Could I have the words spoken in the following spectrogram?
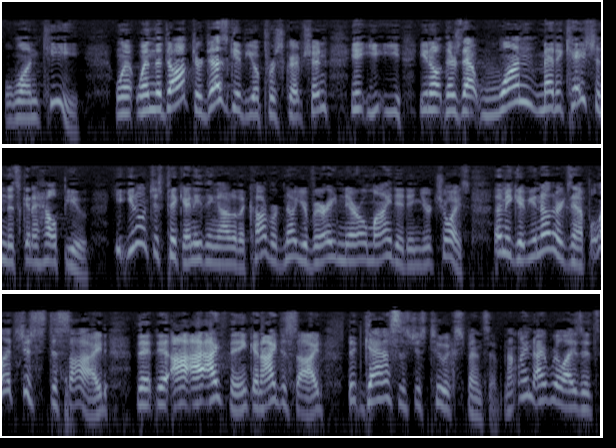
one key. When, when the doctor does give you a prescription, you, you, you know, there's that one medication that's going to help you. you. You don't just pick anything out of the cupboard. No, you're very narrow-minded in your choice. Let me give you another example. Let's just decide that I, I think, and I decide that gas is just too expensive. Now, I, I realize it's,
